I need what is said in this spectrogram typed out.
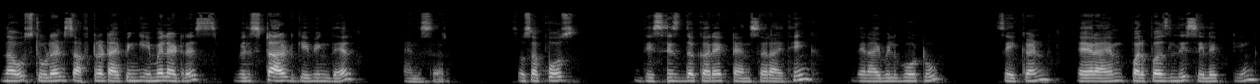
Now students after typing email address will start giving their answer. So suppose this is the correct answer I think. Then I will go to second. Here I am purposely selecting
